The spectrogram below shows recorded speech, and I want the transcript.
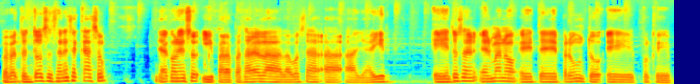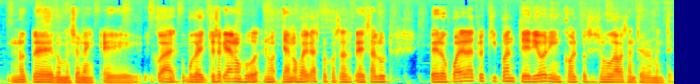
Perfecto. Entonces, en ese caso, ya con eso, y para pasar la, la voz a, a, Yair, eh, entonces, hermano, eh, te pregunto, eh, porque no te lo mencioné, porque yo sé que ya no, ya no juegas por cosas de salud, pero ¿cuál era tu equipo anterior y en cuál posición jugabas anteriormente?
